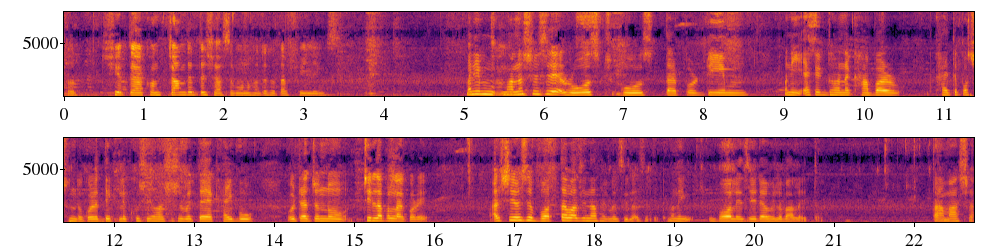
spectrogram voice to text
তো সে তো এখন চাঁদের দেশে আছে মনে হইতেছে তার ফিলিংস মানে মানুষ হচ্ছে রোস্ট গোস্ট তারপর ডিম মানে এক এক ধরনের খাবার খাইতে পছন্দ করে দেখলে খুশি হয় শ্বশুর বাড়িতে খাইবো ওইটার জন্য চিল্লাপাল্লা করে। আর সে হচ্ছে ভর্তাবাজি না থাকলে চিল্লাচিল্লি মানে বলে যে এটা হইলে ভালোই তো। তামাশা।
